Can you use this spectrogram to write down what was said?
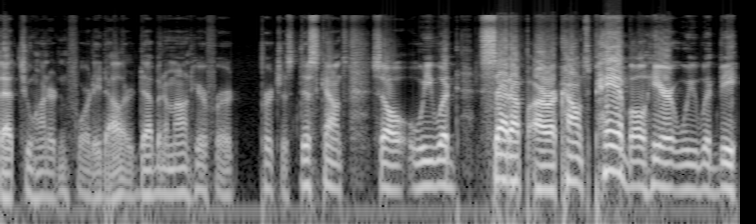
that $240 debit amount here for purchase discounts. So we would set up our accounts payable here. We would be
